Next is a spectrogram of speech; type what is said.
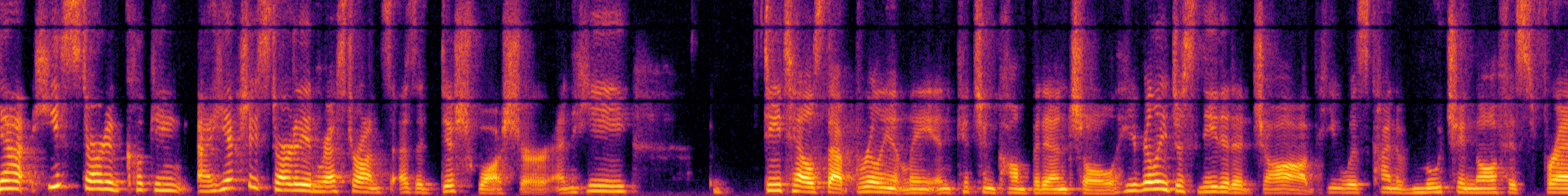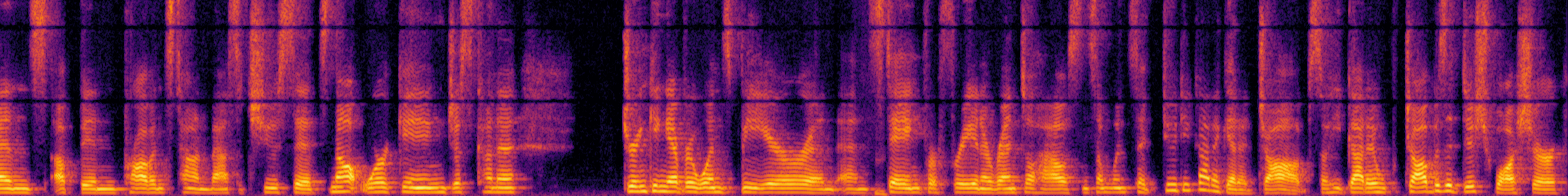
Yeah, he started cooking. Uh, he actually started in restaurants as a dishwasher, and he details that brilliantly in Kitchen Confidential. He really just needed a job. He was kind of mooching off his friends up in Provincetown, Massachusetts, not working, just kind of drinking everyone's beer and, and hmm. staying for free in a rental house. And someone said, dude, you got to get a job. So he got a job as a dishwasher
